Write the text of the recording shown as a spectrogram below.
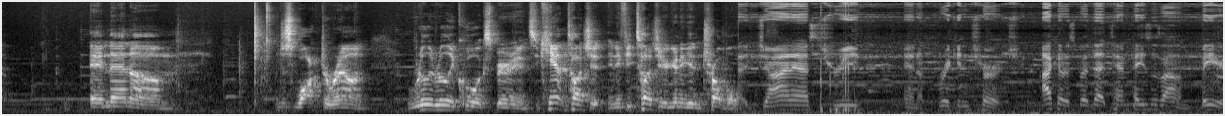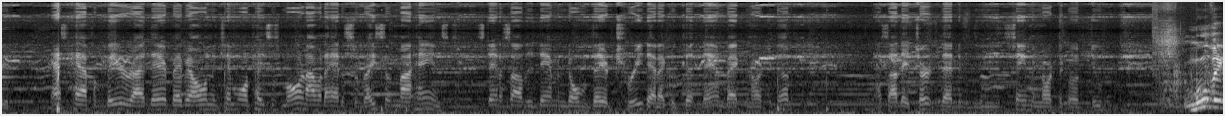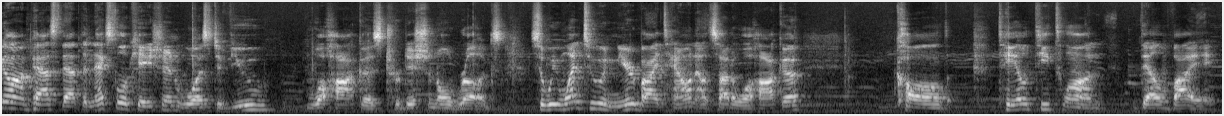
And then um, just walked around. Really, really cool experience. You can't touch it, and if you touch it, you're gonna get in trouble. A giant ass tree and a freaking church. I could have spent that 10 pesos on a beer. That's half a beer right there, baby. I wanted 10 more pesos more, and I would have had a cerveza in my hands. Instead, I saw this damn over there tree that I could cut down back in North Dakota. I saw that church that same in North Dakota too. Moving on past that, the next location was to view Oaxaca's traditional rugs. So we went to a nearby town outside of Oaxaca called Teotitlan del Valle.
